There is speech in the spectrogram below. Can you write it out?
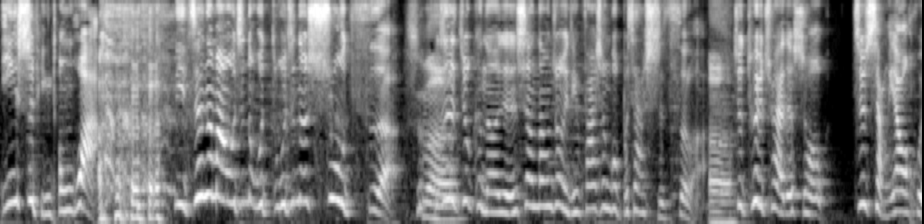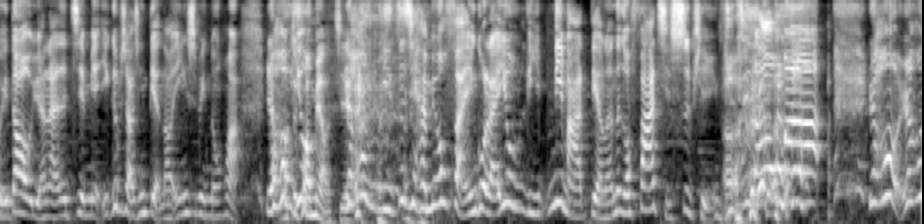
音视频通话。你真的吗？我真的我我真的数次，是吗这就可能人生当中已经发生过不下十次了。嗯就退出来的时候。就想要回到原来的界面，一个不小心点到音视频通话，然后对又方秒接然后你自己还没有反应过来，又立立马点了那个发起视频，你知道吗？然后然后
